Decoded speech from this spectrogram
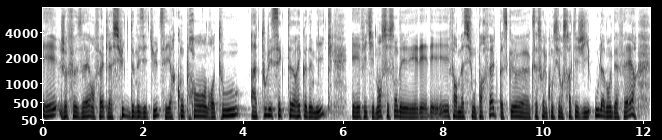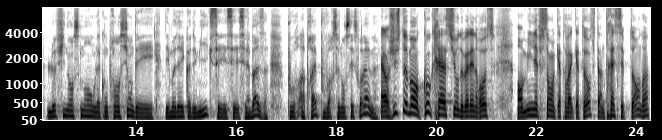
et je faisais en fait la suite de mes études, c'est-à-dire comprendre tout à tous les secteurs économiques. Et effectivement, ce sont des, des, des formations parfaites parce que, euh, que ce soit le conseil en stratégie ou la banque d'affaires, le financement ou la compréhension des, des modèles économiques, c'est la base pour après pouvoir se lancer soi-même. Alors justement, co-création de Baleine Ross en 1994, c'était un 13 septembre. Hein.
